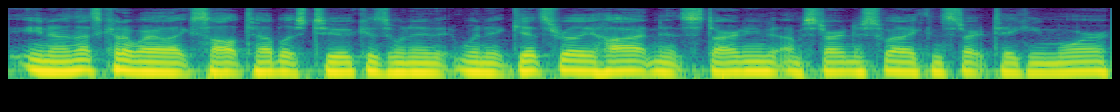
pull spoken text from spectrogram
you know and that's kind of why i like salt tablets too because when it when it gets really hot and it's starting i'm starting to sweat i can start taking more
